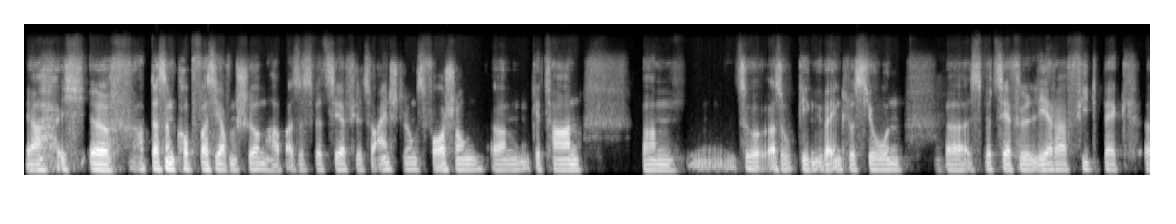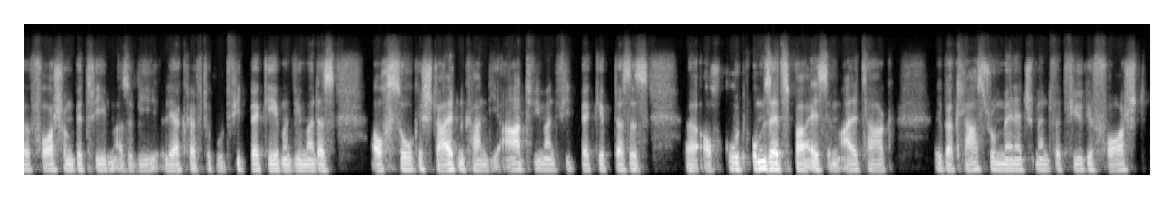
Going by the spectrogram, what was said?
Ja, ich äh, habe das im Kopf, was ich auf dem Schirm habe. Also es wird sehr viel zur Einstellungsforschung ähm, getan ähm, zu, also gegenüber Inklusion. Mhm. Äh, es wird sehr viel Lehrerfeedback-Forschung äh, betrieben, also wie Lehrkräfte gut Feedback geben und wie man das auch so gestalten kann, die Art, wie man Feedback gibt, dass es äh, auch gut umsetzbar ist im Alltag. Über Classroom Management wird viel geforscht.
